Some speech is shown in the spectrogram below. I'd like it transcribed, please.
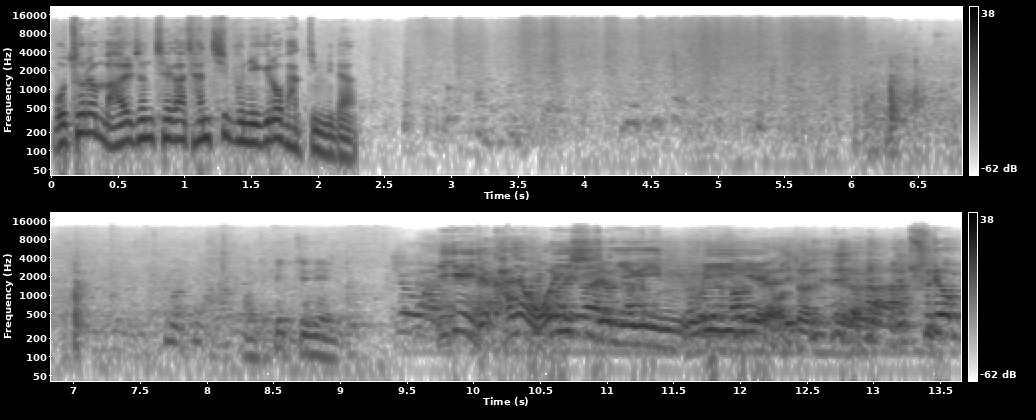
모처럼 마을 전체가 잔치 분위기로 바뀝니다. 이게 이제 가장 원시적인 어떤 그 수렵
